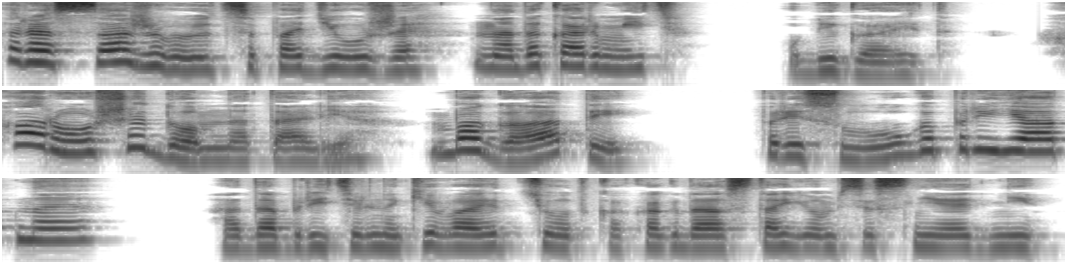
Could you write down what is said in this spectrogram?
Рассаживаются, поди уже, надо кормить». Убегает. «Хороший дом, Наталья, богатый, прислуга приятная», одобрительно кивает тетка, когда остаемся с ней одни.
